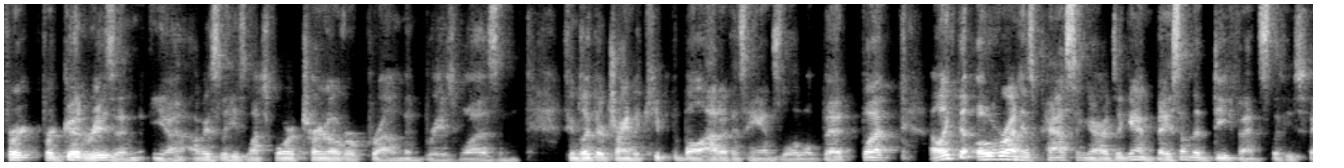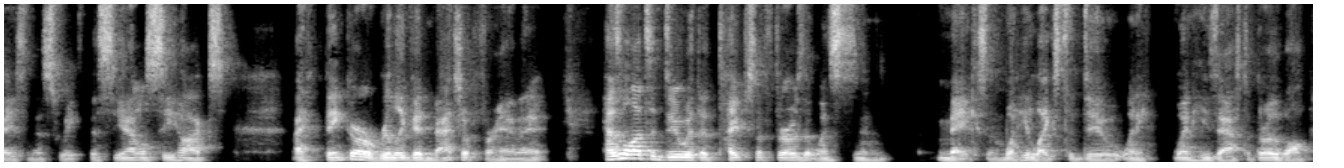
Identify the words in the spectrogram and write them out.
for for good reason. You know, obviously he's much more turnover prone than Brees was, and seems like they're trying to keep the ball out of his hands a little bit. But I like the over on his passing yards again, based on the defense that he's facing this week. The Seattle Seahawks, I think, are a really good matchup for him, and it has a lot to do with the types of throws that Winston makes and what he likes to do when he when he's asked to throw the ball.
